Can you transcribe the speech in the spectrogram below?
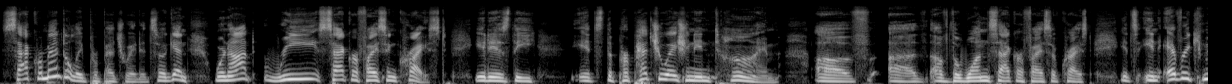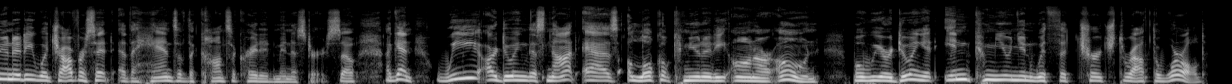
sacramentally perpetuated. So again, we're not re sacrificing Christ. It is the it's the perpetuation in time of uh, of the one sacrifice of Christ. It's in every community which offers it at the hands of the consecrated ministers. So again, we are doing this not as a local community on our own, but we are doing it in communion with the church throughout the world.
